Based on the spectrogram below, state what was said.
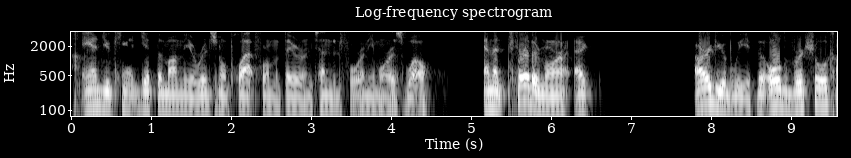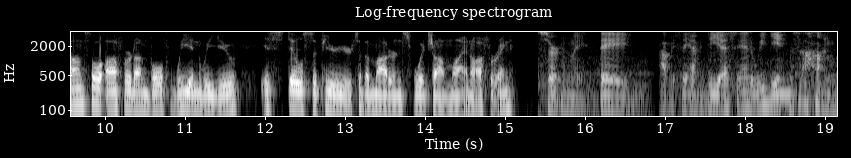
Um, and you can't get them on the original platform that they were intended for anymore as well. And then furthermore I, arguably the old virtual console offered on both wii and wii u is still superior to the modern switch online offering. Certainly. They obviously have ds and wii games on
